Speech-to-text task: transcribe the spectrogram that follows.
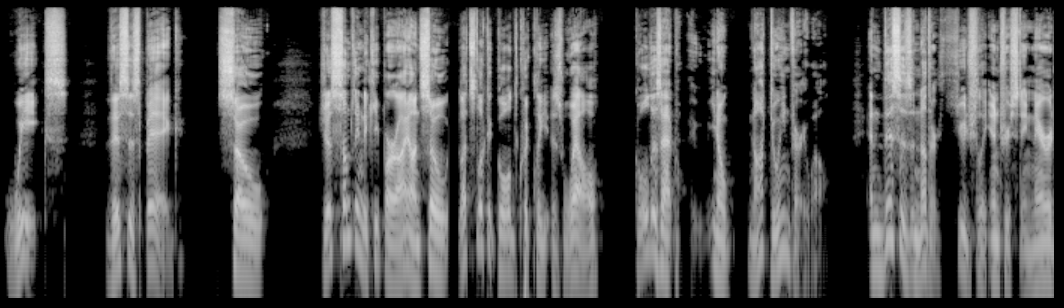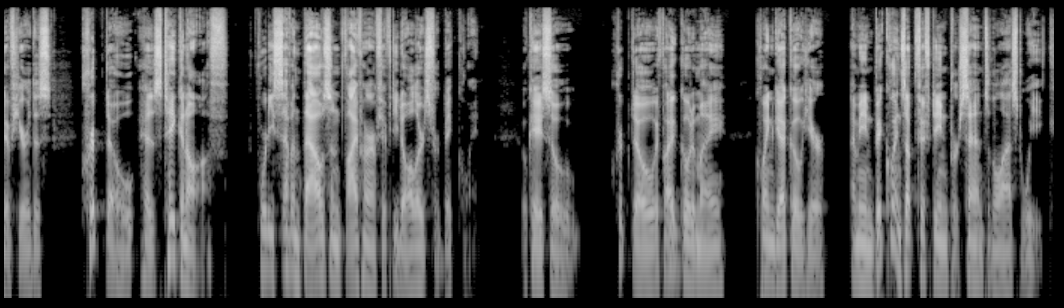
weeks. This is big. So, just something to keep our eye on. So, let's look at gold quickly as well. Gold is at, you know, not doing very well. And this is another hugely interesting narrative here. This crypto has taken off $47,550 for Bitcoin. Okay, so crypto, if I go to my CoinGecko here, I mean, Bitcoin's up 15% in the last week.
